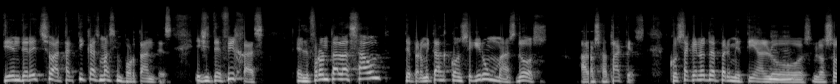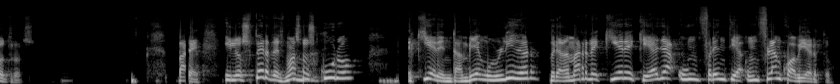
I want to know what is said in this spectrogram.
Tienen derecho a tácticas más importantes. Y si te fijas, el frontal assault te permite conseguir un más dos a los ataques, cosa que no te permitían los, los otros. Vale, y los verdes más oscuros requieren también un líder, pero además requiere que haya un, frente, un flanco abierto.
